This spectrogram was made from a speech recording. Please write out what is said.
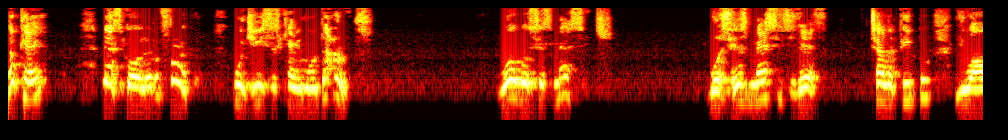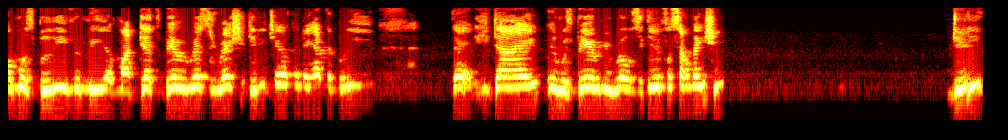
Okay, let's go a little further. When Jesus came on the earth, what was his message? Was his message this? Telling people, you almost believe in me of my death, burial, resurrection. Did he tell them they have to believe that he died and was buried and rose again for salvation? Did he?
